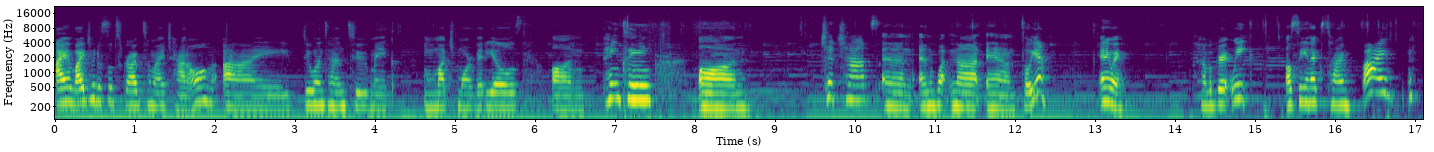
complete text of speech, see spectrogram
I invite you to subscribe to my channel. I do intend to make much more videos on painting, on chit chats and and whatnot. And so yeah. Anyway, have a great week. I'll see you next time. Bye.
